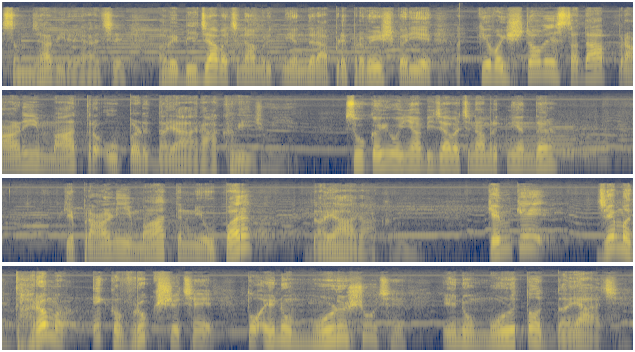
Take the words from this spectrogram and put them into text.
સમજાવી રહ્યા છે. હવે બીજા વચનામૃતની અંદર આપણે પ્રવેશ કરીએ કે વૈષ્ણવે સદા પ્રાણી માત્ર ઉપર દયા રાખવી જોઈએ. શું કહ્યું અહીંયા બીજા વચનામૃતની અંદર? કે પ્રાણી માતની ઉપર દયા રાખવી. કેમ કે જેમ ધર્મ એક વૃક્ષ છે, તો એનું મૂળ શું છે? એનું મૂળ તો દયા છે.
